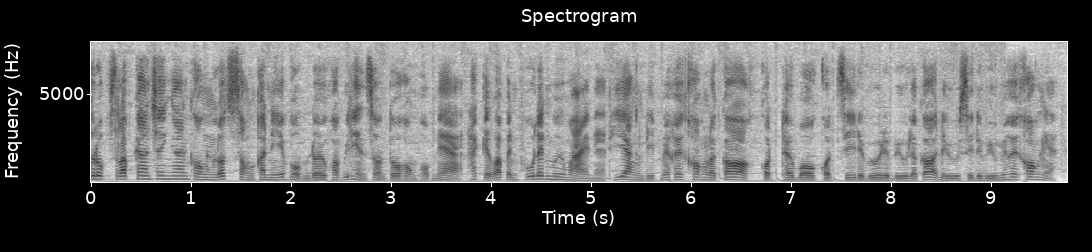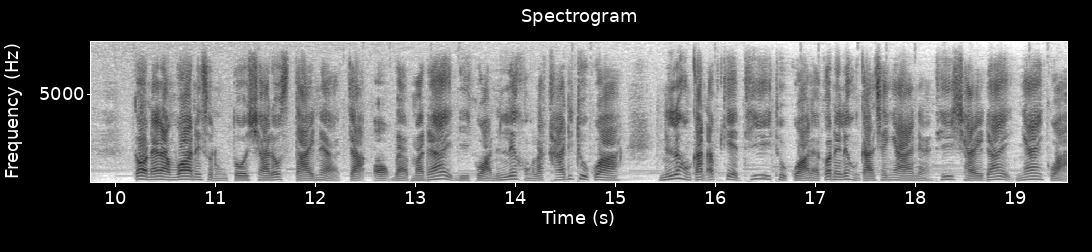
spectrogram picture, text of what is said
สรุปสำหรับการใช้งานของรถ 2 คันนี้ผมโดยความคิดเห็นส่วนตัวของผมเนี่ย ถ้าเกิดว่าเป็นผู้เล่นมือใหม่เนี่ย ที่ยังดิฟไม่ค่อยคล่องแล้วก็กดเทอร์โบกด CWW แล้วก็ WCW ไม่ค่อยคล่องเนี่ย ก็แนะนำว่าในส่วนของตัว Shadow Style เนี่ย จะออกแบบมาได้ดีกว่าในเรื่องของราคาที่ถูกกว่า ในเรื่องของการอัปเกรดที่ถูกกว่าแล้วก็ในเรื่องของการใช้งานเนี่ยที่ใช้ได้ง่ายกว่า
